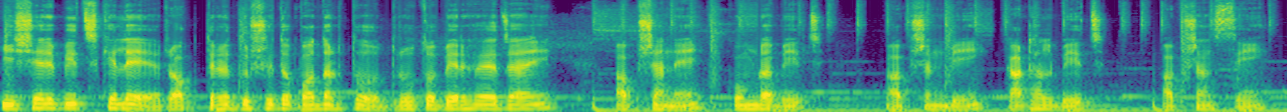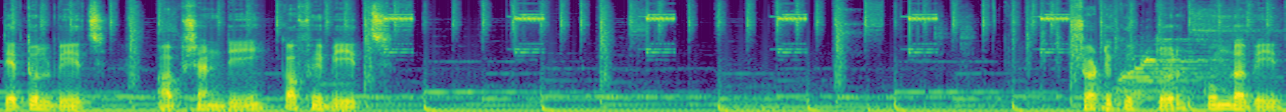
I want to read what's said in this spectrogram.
কিসের বীজ খেলে রক্তের দূষিত পদার্থ দ্রুত বের হয়ে যায়? অপশান এ, কুমড়া বীজ। অপশান বি, কাঁঠাল বীজ। অপশান সি, তেঁতুল বীজ। অপশান ডি, কফি বীজ। সঠিক উত্তর, কুমড়া বীজ।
